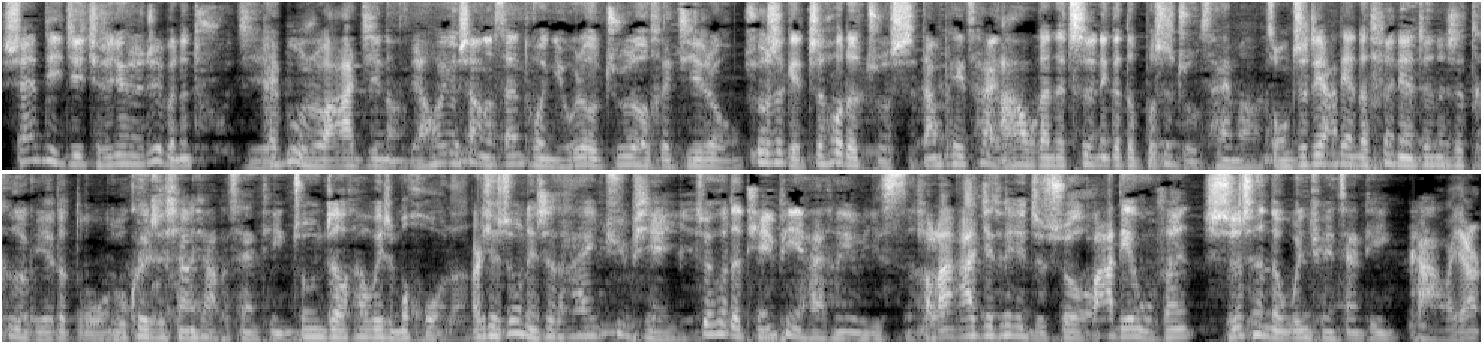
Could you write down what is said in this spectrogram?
山地鸡其实就是日本的土鸡，还不如阿鸡呢。然后又上了三坨牛肉、猪肉和鸡肉，说是给之后的主食当配菜啊。我刚才吃的那个都不是主菜吗？总之这家店的分量真的是特别的多，不愧是乡下的餐厅。终于知道它为什么火了，而且重点是它还巨便宜，最后的甜品还很有意思。好啦，阿鸡推荐指数八点五分，十成的温泉餐厅，卡玩意儿。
